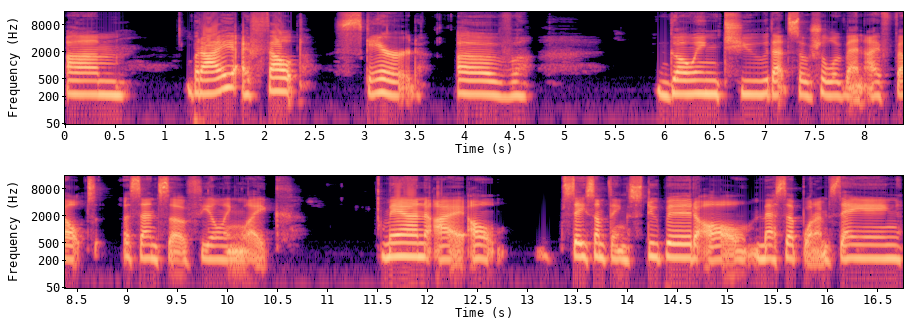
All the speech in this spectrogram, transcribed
Um, but I, I felt scared of going to that social event. I felt a sense of feeling like, man, I, I'll say something stupid. I'll mess up what I'm saying.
